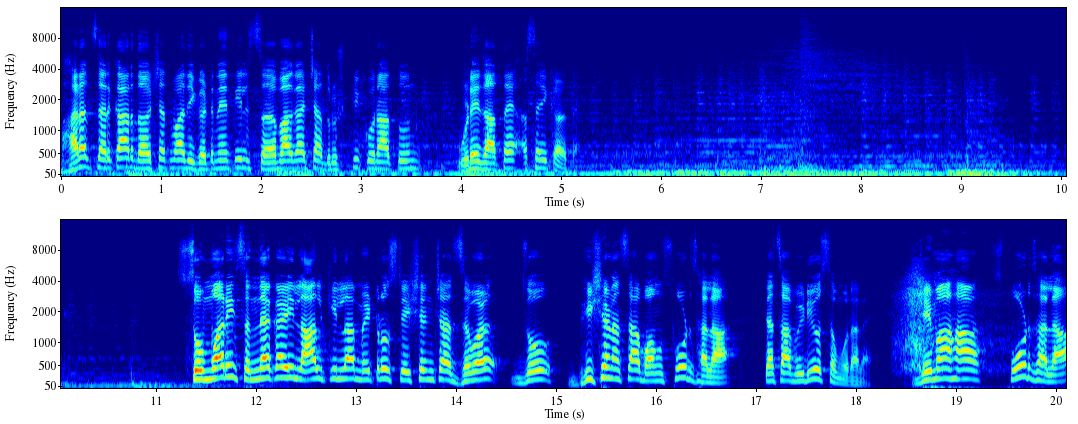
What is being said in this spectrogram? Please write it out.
भारत सरकार दहशतवादी घटनेतील सहभागाच्या दृष्टिकोनातून पुढे जात आहे असंही कळत आहे सोमवारी संध्याकाळी लाल किल्ला मेट्रो स्टेशनच्या जवळ जो भीषण असा बॉम्बस्फोट झाला त्याचा व्हिडिओ समोर आलाय. जेव्हा हा स्फोट झाला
